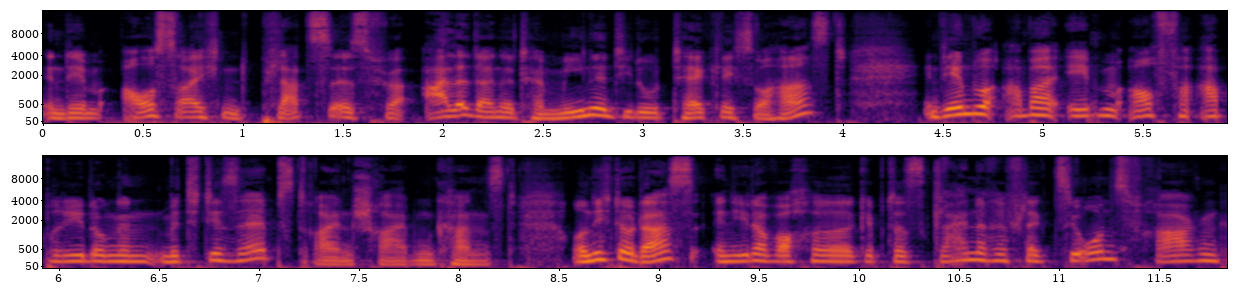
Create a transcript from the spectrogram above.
in dem ausreichend Platz ist für alle deine Termine, die du täglich so hast, in dem du aber eben auch Verabredungen mit dir selbst reinschreiben kannst. Und nicht nur das, in jeder Woche gibt es kleine Reflexionsfragen,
